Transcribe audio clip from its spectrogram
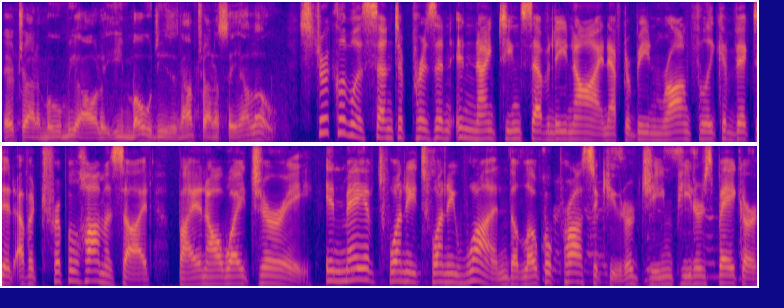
They're trying to move me all the emojis, and I'm trying to say hello. Strickland was sent to prison in 1979 after being wrongfully convicted of a triple homicide by an all white jury. In May of 2021, the local prosecutor, Jean Peters Baker,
